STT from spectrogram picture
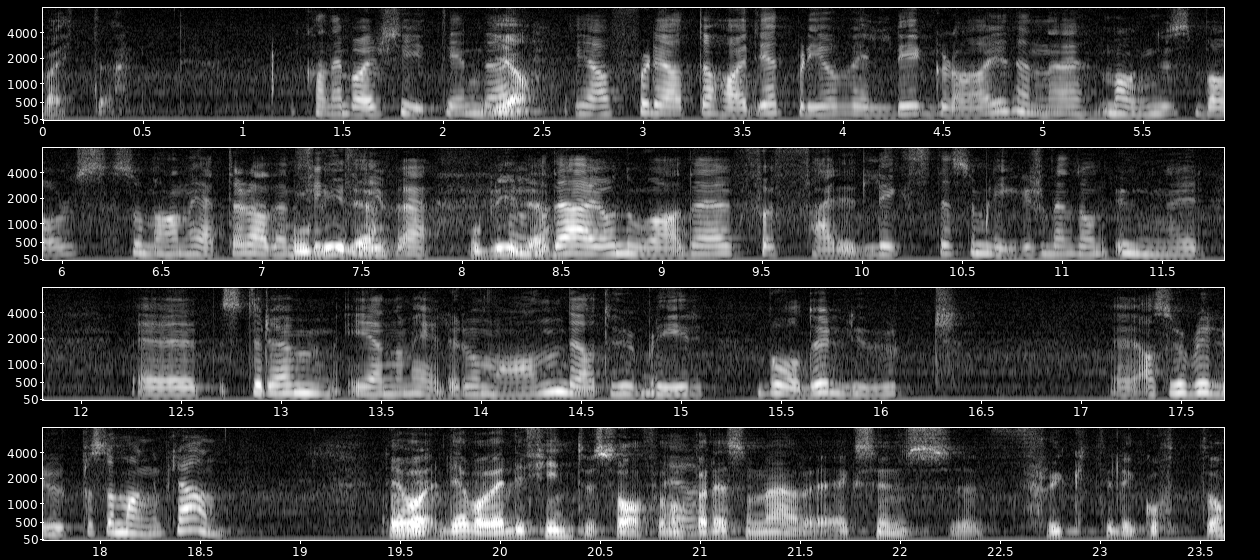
veit det. Kan jeg bare skyte inn der? Ja. ja fordi at Harriet blir jo veldig glad i denne Magnus Bowles, som han heter. da, Den Hun det. fiktive. Det. Og det er jo noe av det forferdeligste som ligger som en sånn understrøm gjennom hele romanen. Det at hun blir både lurt eh, Altså hun blir lurt på så mange plan. Det var, det var veldig fint du sa. For noe Ja. av det som er jeg synes, eh, fryktelig godt, da,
